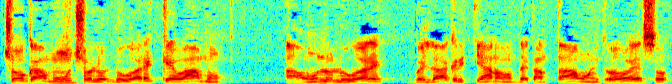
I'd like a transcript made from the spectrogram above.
choca mucho los lugares que vamos, aún los lugares, ¿verdad?, cristianos, donde cantamos y todo eso,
